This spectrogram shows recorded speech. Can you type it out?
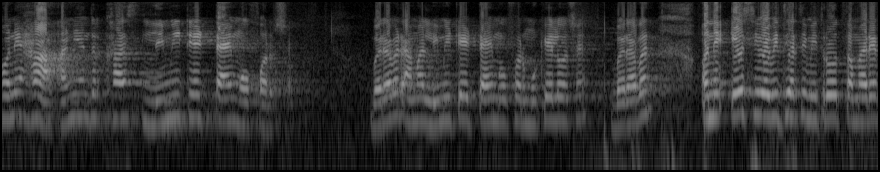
અને હા, આની અંદર ખાસ લિમિટેડ ટાઈમ ઓફર છે. બરાબર? આમાં લિમિટેડ ટાઈમ ઓફર મૂકેલો છે. બરાબર? અને એ સિવાય, વિદ્યાર્થી મિત્રો, તમારે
